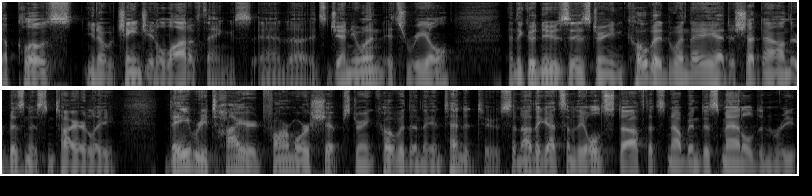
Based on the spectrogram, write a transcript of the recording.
up close, you know, changing a lot of things, and uh, it's genuine, it's real. And the good news is during COVID, when they had to shut down their business entirely, they retired far more ships during COVID than they intended to. So now they got some of the old stuff that's now been dismantled and re,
